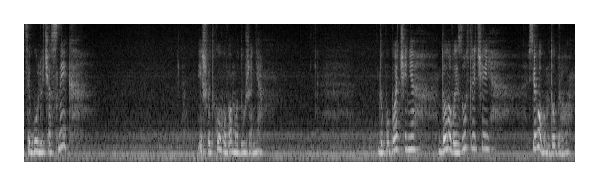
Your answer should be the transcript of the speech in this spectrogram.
цибулю часник і швидкого вам одужання. До побачення, до нових зустрічей. Всього вам доброго!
